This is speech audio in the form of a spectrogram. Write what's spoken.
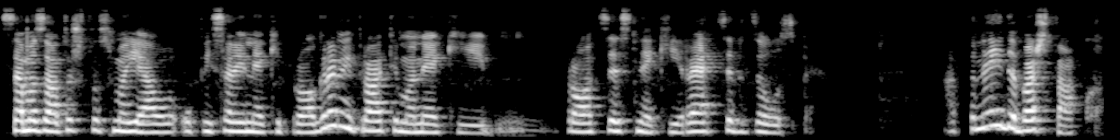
Samo zato što smo jel, upisali neki program i pratimo neki proces, neki recept za uspeh. A to ne ide baš tako.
